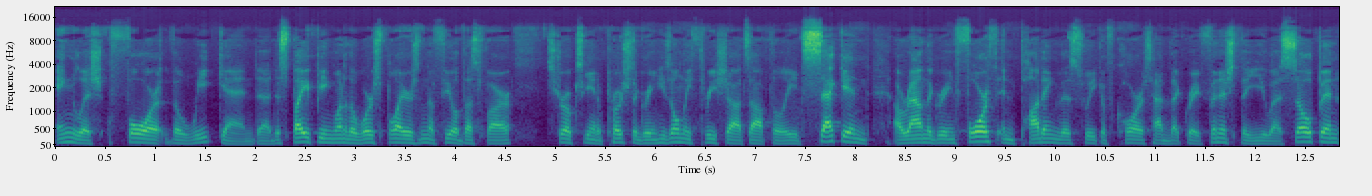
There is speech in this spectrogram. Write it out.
English for the weekend. Uh, despite being one of the worst players in the field thus far, strokes gained approach the green. He's only three shots off the lead. Second around the green, fourth in putting this week, of course, had that great finish, the U.S. Open,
